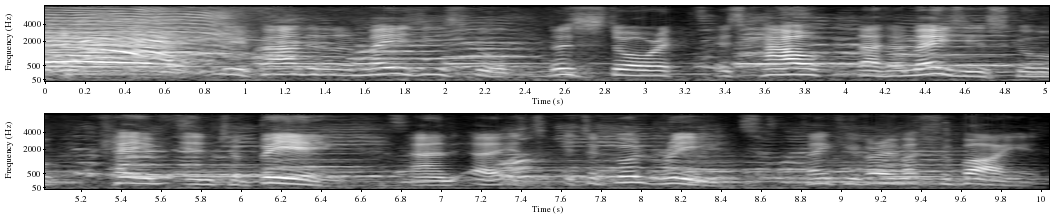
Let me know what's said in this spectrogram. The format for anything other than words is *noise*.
She founded an amazing school. This story is how that amazing school came into being, and uh, it's, it's a good read. Thank you very much for buying it.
